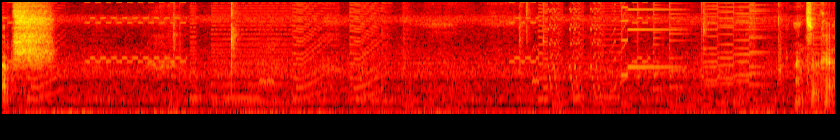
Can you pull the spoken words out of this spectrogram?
Ouch. That's okay.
